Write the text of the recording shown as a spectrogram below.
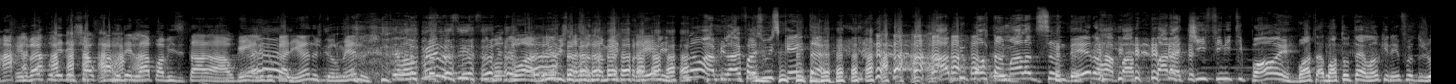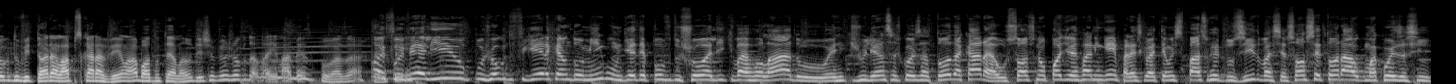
Ele vai poder deixar o carro dele lá pra visitar alguém ali do Carianos, pelo menos? Pelo menos isso. Vão, abrir o estacionamento pra ele? Não, abre lá e faz um esquenta. abre o porta-mala do Sandeiro, rapaz. Paraty Infinity Power. Bota, bota um telão que nem foi do jogo do Vitória lá pros caras verem lá, bota um telão e deixa ver o jogo da Havaí lá mesmo, pô, azar. Pô, e fui ver ali o, pro jogo do Figueira, que é um domingo, um dia depois do show ali que vai rolar, do Henrique Juliano, essas coisas todas. Cara, o sócio não pode levar ninguém. Parece que vai ter um espaço reduzido, vai ser só o setor A, alguma coisa assim.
